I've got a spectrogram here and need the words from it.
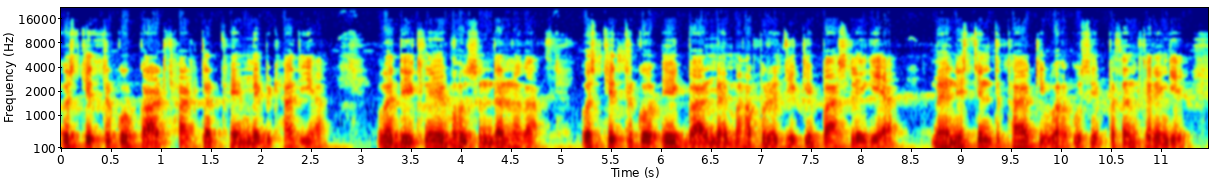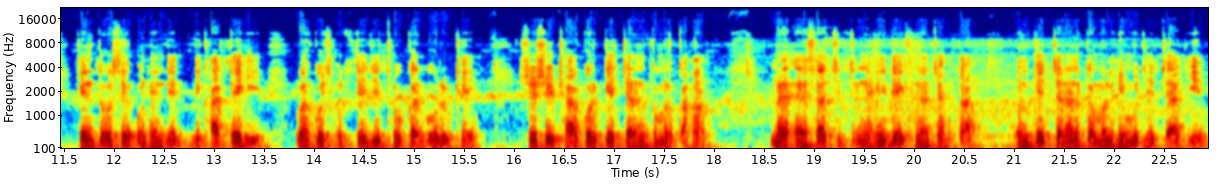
उस चित्र को काट छाट कर फ्रेम में बिठा दिया। वह देखने में बहुत सुंदर लगा। उस चित्र को एक बार मैं महापुरुष जी के पास ले गया। मैं निश्चिंत था कि वह उसे पसंद करेंगे, किंतु उसे उन्हें दिखाते ही वह कुछ उत्तेजित होकर बोल उठे। श्री श्री ठाकुर के चरण कमल कहाँ? मैं ऐसा चित्र नहीं देखना चाहता। उनके चरण कमल ही मुझे चाहिए।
